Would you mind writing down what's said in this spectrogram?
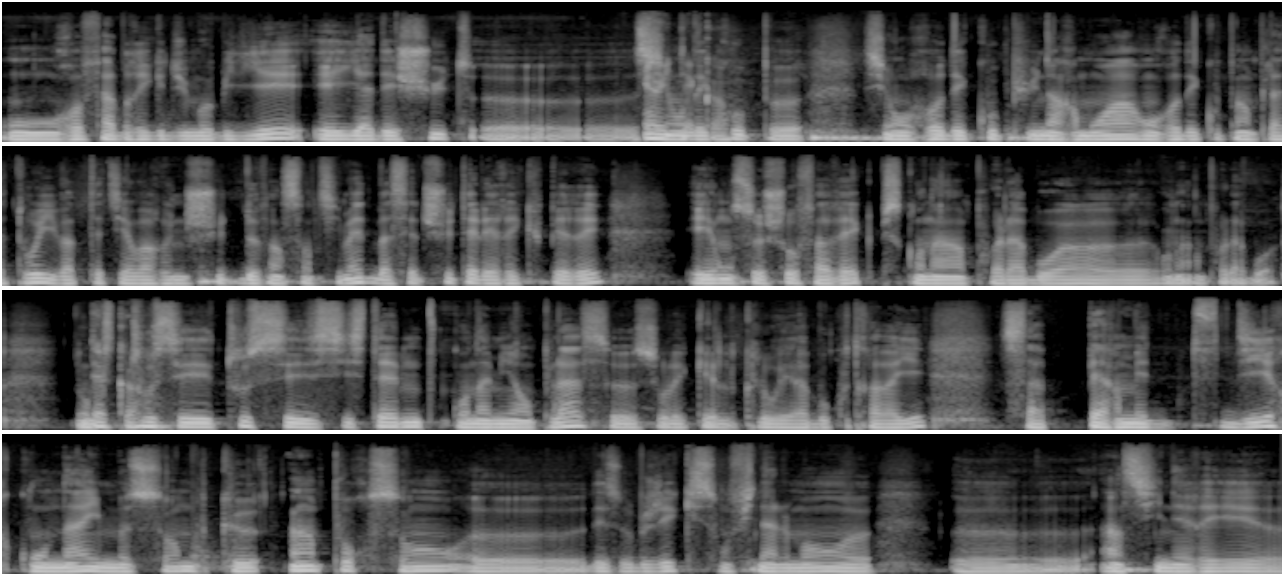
on refabrique du mobilier et il y a des chutes. si, on découpe, si on redécoupe une armoire, on redécoupe un plateau, il va peut-être y avoir une chute de 20 cm. Bah, cette chute, elle est récupérée et on se chauffe avec puisqu'on a un poêle à bois. on a un poêle à bois. Donc tous ces, tous ces systèmes qu'on a mis en place, sur lesquels Chloé a beaucoup travaillé, ça permet de dire qu'on a, il me semble, que 1% des objets qui sont finalement euh, euh, incinérés, euh,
